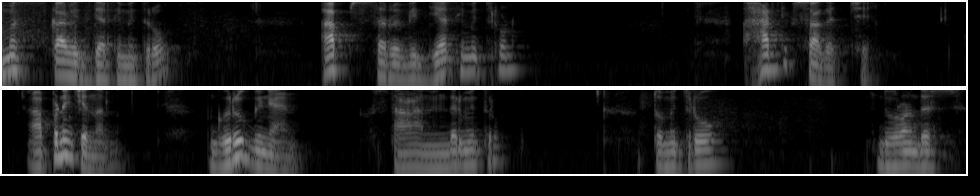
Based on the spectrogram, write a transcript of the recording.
નમસ્કાર વિદ્યાર્થી મિત્રો. આપ સર્વે વિદ્યાર્થી મિત્રોનું હાર્દિક સ્વાગત છે. આપણી ચેનલ ગુરુ જ્ઞાન શાળાની અંદર મિત્રો. તો મિત્રો, ધોરણ દસ,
